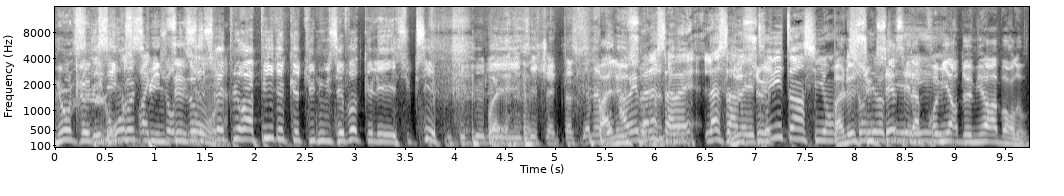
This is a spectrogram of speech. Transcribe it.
Nous, on te le Des dit une saison. Ce serait plus rapide que tu nous évoques les succès plutôt que les échecs. Parce qu'il y en a Bah, beaucoup. le Ah oui, bah là, ça va, aller très vite. Hein, si on, Bah, le on succès, c'est la première demi-heure à Bordeaux.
